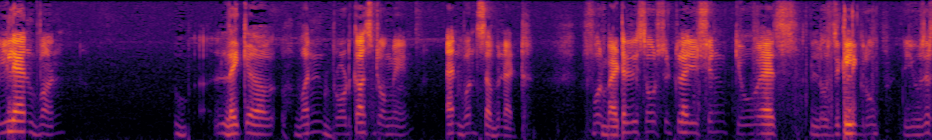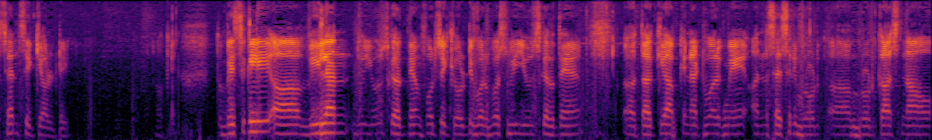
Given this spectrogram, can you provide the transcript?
VLAN 1 like uh, one broadcast domain and one subnet. For better resource utilization QoS logically group users and security. Okay. तो बेसिकली वीलन uh, जो यूज़ करते हैं फॉर सिक्योरिटी पर्पस भी यूज़ करते हैं uh, ताकि आपके नेटवर्क में अननेसेसरी ब्रॉड ब्रॉडकास्ट ना हो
